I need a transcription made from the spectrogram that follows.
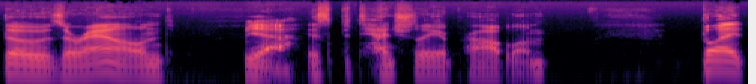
those around Yeah. is potentially a problem. But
